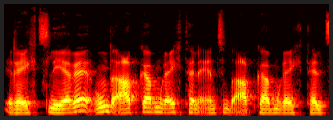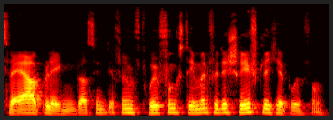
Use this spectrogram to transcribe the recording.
Rechtslehre und Abgabenrecht Teil 1 und Abgabenrecht Teil 2 ablegen. Das sind die fünf Prüfungsthemen für die schriftliche Prüfung.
